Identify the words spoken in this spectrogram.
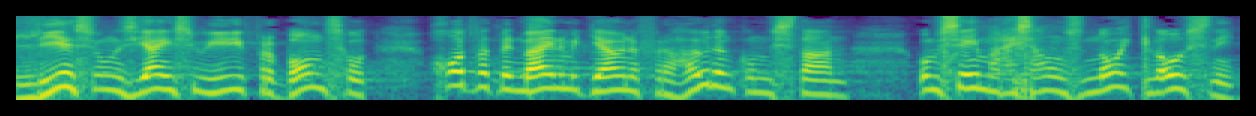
lees ons juis hoe hierdie verbondsgod, God wat met my en met jou in 'n verhouding kom staan, kom sê maar hy sal ons nooit los nie.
